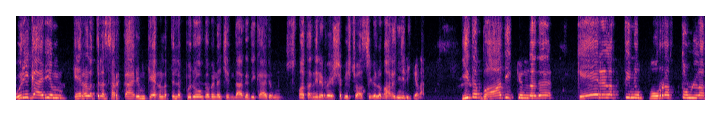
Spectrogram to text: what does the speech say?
ഒരു കാര്യം കേരളത്തിലെ സർക്കാരും കേരളത്തിലെ പുരോഗമന ചിന്താഗതിക്കാരും മതനിരപേക്ഷ വിശ്വാസികളും അറിഞ്ഞിരിക്കണം. ഇത് ബാധിക്കുന്നത് കേരളത്തിനു പുറത്തുള്ള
